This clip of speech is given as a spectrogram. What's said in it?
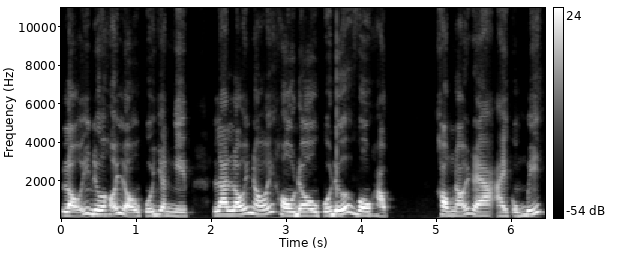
lỗi đưa hối lộ của doanh nghiệp là lối nói hồ đồ của đứa vô học. Không nói ra ai cũng biết,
